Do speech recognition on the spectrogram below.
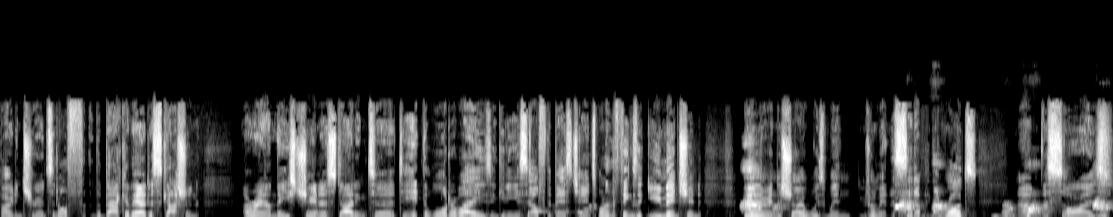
Boat Insurance. And off the back of our discussion around these tuna starting to, to hit the waterways and giving yourself the best chance, one of the things that you mentioned earlier in the show was when you were talking about the setup of your rods, um, the size,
